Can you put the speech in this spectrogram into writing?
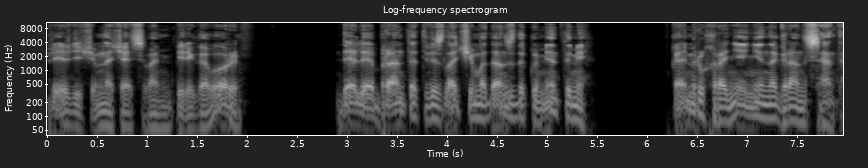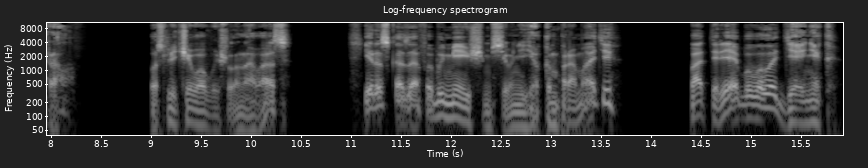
Прежде чем начать с вами переговоры, Делия Брант отвезла чемодан с документами камеру хранения на Гранд Централ, после чего вышла на вас и, рассказав об имеющемся у нее компромате, потребовала денег.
